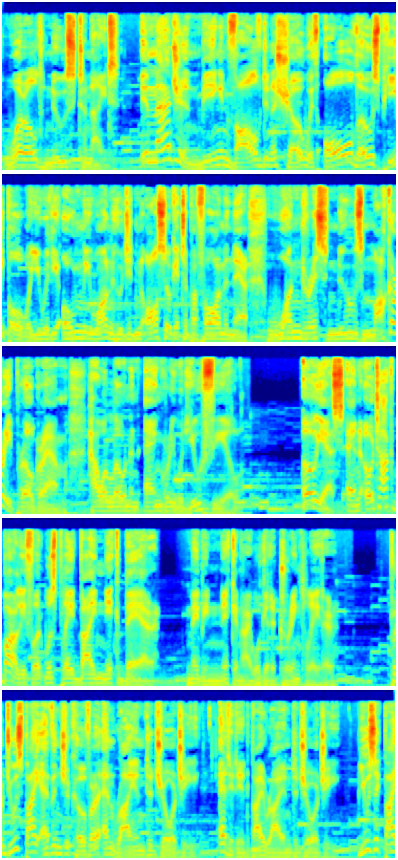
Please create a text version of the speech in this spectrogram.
World News Tonight. Imagine being involved in a show with all those people where you were the only one who didn't also get to perform in their wondrous news mockery program. How alone and angry would you feel? Oh, yes, and Otok Barleyfoot was played by Nick Baer. Maybe Nick and I will get a drink later. Produced by Evan Jacover and Ryan DiGiorgi. Edited by Ryan DiGiorgi. Music by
